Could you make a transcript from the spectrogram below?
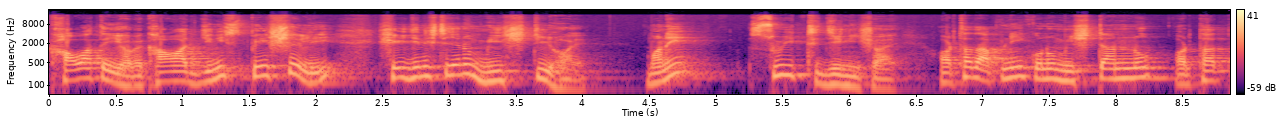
খাওয়াতেই হবে। খাওয়ার জিনিস স্পেশালি সেই জিনিসটা যেন মিষ্টি হয় মানে সুইট জিনিস হয়। অর্থাৎ আপনি কোনো মিষ্টান্ন, অর্থাৎ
